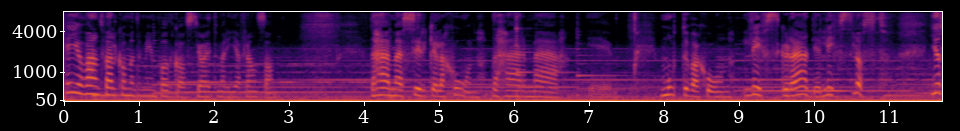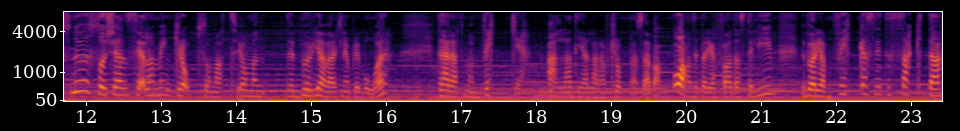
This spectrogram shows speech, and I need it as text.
Hej och varmt välkommen till min podcast. Jag heter Maria Fransson. Det här med cirkulation, det här med eh, motivation, livsglädje, livslust. Just nu så känns hela min kropp som att ja, men det börjar verkligen bli vår. Det här att man väcker alla delar av kroppen så här bara, åh, det börjar födas till liv. Det börjar väckas lite sakta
